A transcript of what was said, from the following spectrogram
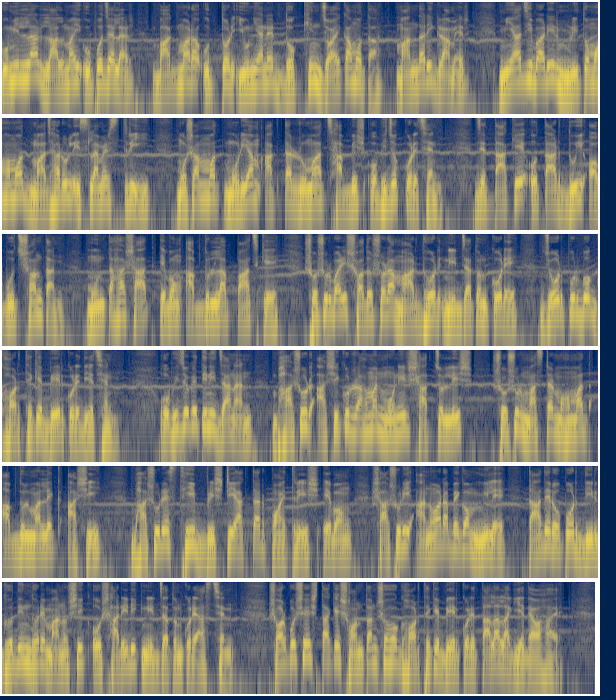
কুমিল্লার লালমাই উপজেলার বাগমারা উত্তর ইউনিয়নের দক্ষিণ জয়কামতা মান্দারি গ্রামের মিয়াজি বাড়ির মৃত মোহাম্মদ মাঝহারুল ইসলামের স্ত্রী মোসাম্মদ মরিয়াম আক্তার রুমা ২৬ অভিযোগ করেছেন যে তাকে ও তার দুই অবুজ সন্তান মুনতাহা সাত এবং আবদুল্লাহ পাঁচকে শ্বশুরবাড়ির সদস্যরা মারধর, নির্যাতন করে জোরপূর্বক ঘর থেকে বের করে দিয়েছেন। অভিযোগে তিনি জানান, ভাসুর আশিকুর রহমান মনির সাতচল্লিশ, শ্বশুর মাস্টার মোহাম্মদ আব্দুল মালেক আশি, ভাসুরের স্থি বৃষ্টি আক্তার ৩৫ এবং শাশুড়ি আনোয়ারা বেগম মিলে তাদের ওপর দীর্ঘদিন ধরে মানসিক ও শারীরিক নির্যাতন করে আসছেন। সর্বশেষ তাকে সন্তানসহ ঘর থেকে বের করে তালা লাগিয়ে দেওয়া হয়।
